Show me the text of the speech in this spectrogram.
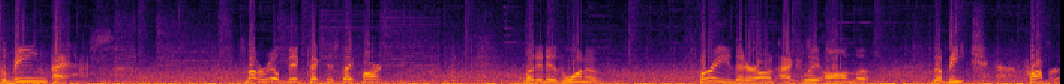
Sabine Pass. It's not a real big Texas state park, but it is one of three that are on actually on the the beach proper.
